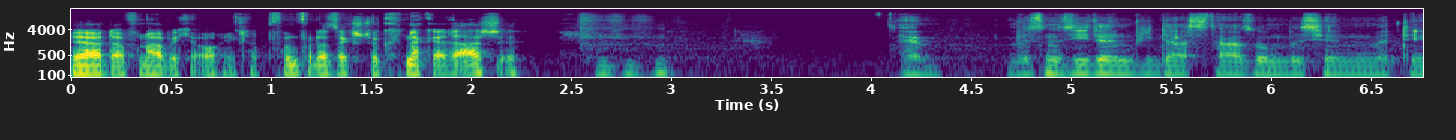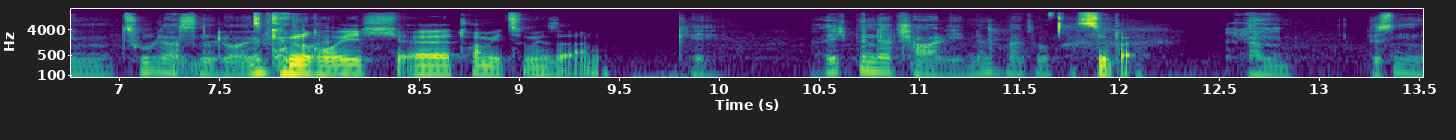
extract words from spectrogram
Ja, davon habe ich auch, ich glaube, fünf oder sechs Stück in der Garage. Ähm, wissen Sie denn, wie das da so ein bisschen mit dem Zulassen läuft? Kann ruhig äh, Tommy zu mir sagen. Okay. Ich bin der Charlie, ne? Also Super. Ähm, wissen,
